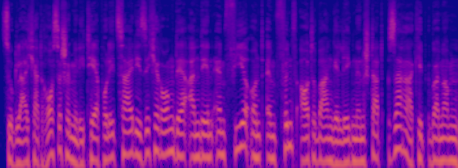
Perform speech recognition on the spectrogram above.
Zugleich hat russische Militärpolizei die Sicherung der an den M4 und M5 Autobahn gelegenen Stadt Sarakib übernommen,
